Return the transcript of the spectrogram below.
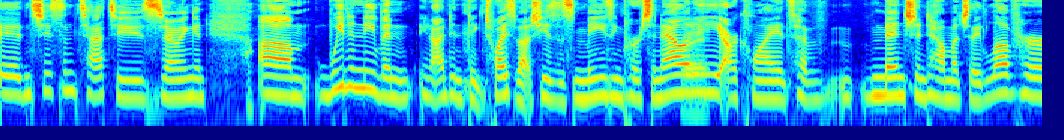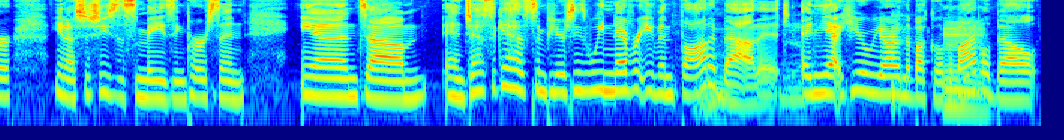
and she has some tattoos showing and um, we didn't even you know i didn't think twice about it. she has this amazing personality. Right. our clients have mentioned how much they love her you know so she's this amazing person. And um, and jessica has some piercings. We never even thought about it. And yet here we are in the buckle of the bible belt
